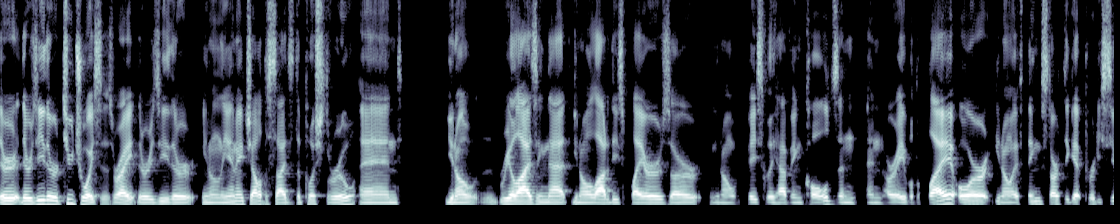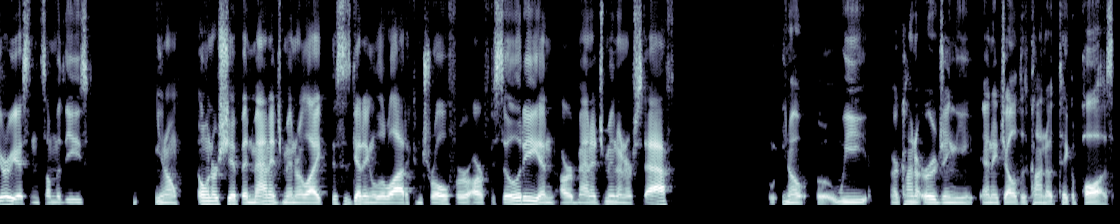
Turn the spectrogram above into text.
there there's either two choices, right? There is either you know the NHL decides to push through and you know realizing that you know a lot of these players are you know basically having colds and and are able to play or you know if things start to get pretty serious and some of these you know ownership and management are like this is getting a little out of control for our facility and our management and our staff you know we are kind of urging the NHL to kind of take a pause.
